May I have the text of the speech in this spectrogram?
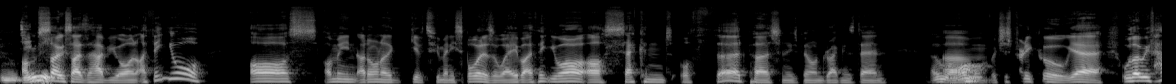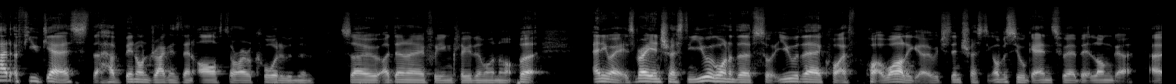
Indeed. I'm so excited to have you on. I think you're our. I mean, I don't want to give too many spoilers away, but I think you are our second or third person who's been on Dragon's Den. Oh, wow. um, which is pretty cool. Yeah. Although we've had a few guests that have been on Dragons Den after I recorded with them, so I don't know if we include them or not. But anyway, it's very interesting. You were one of the sort. You were there quite a, quite a while ago, which is interesting. Obviously, we'll get into it a bit longer, uh,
